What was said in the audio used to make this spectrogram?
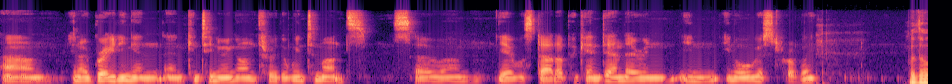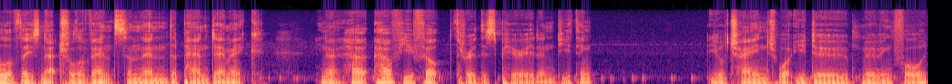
um, you know, breeding and, and continuing on through the winter months. So um, yeah, we'll start up again down there in, in, in August probably. With all of these natural events and then the pandemic, you know, how, how have you felt through this period? And do you think you'll change what you do moving forward?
